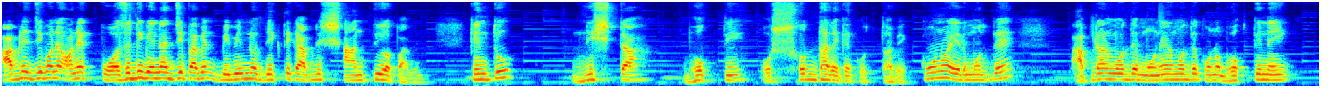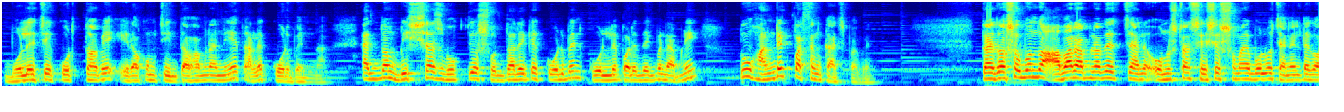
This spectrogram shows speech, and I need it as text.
আপনি জীবনে অনেক পজিটিভ এনার্জি পাবেন, বিভিন্ন দিক থেকে আপনি শান্তিও পাবেন। কিন্তু নিষ্ঠা, ভক্তি ও শ্রদ্ধা রেখে করতে হবে। কোনো এর মধ্যে, আপনার মধ্যে, মনের মধ্যে কোনো ভক্তি নেই। বলেছে করতে হবে, এরকম চিন্তাভাবনা নিয়ে তাহলে করবেন না। একদম বিশ্বাস ভক্তি ও শ্রদ্ধা রেখে করবেন, করলে পরে দেখবেন আপনি টু হান্ড্রেড পার্সেন্ট কাজ পাবেন। তাই দর্শক বন্ধু, আবার আপনাদের চ্যানেল অনুষ্ঠান শেষের সময় বলব, চ্যানেলটাকে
